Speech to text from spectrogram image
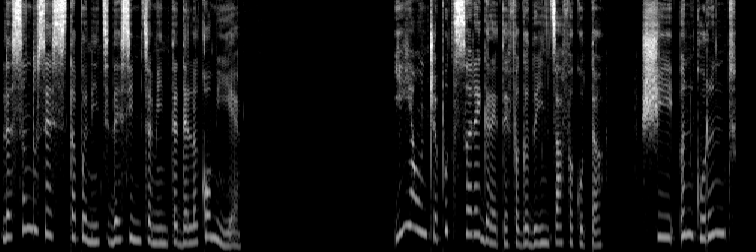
lăsându-se stăpâniți de simțăminte de lăcomie. Ei au început să regrete făgăduința făcută și, în curând,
